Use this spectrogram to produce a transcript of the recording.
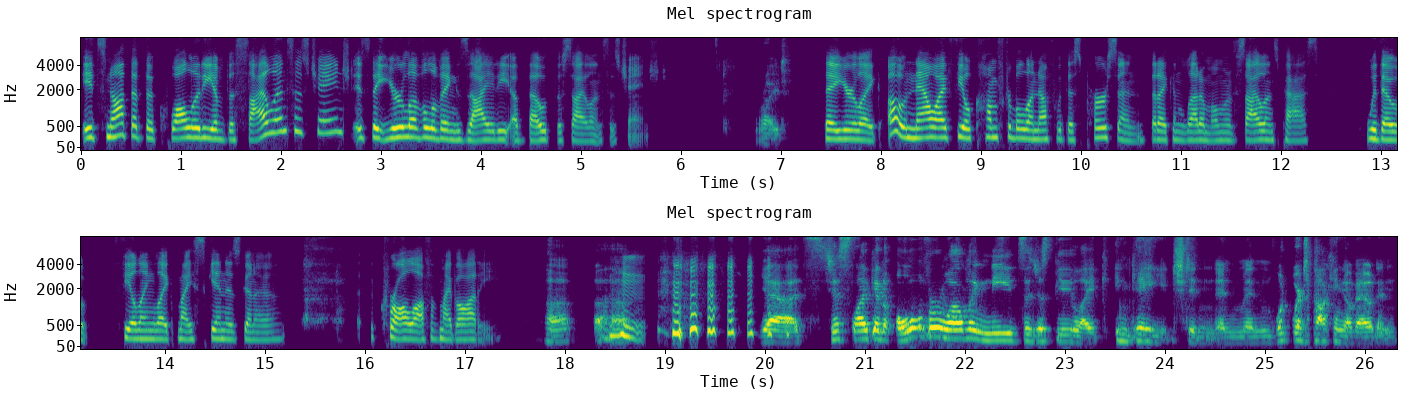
it's not that the quality of the silence has changed it's that your level of anxiety about the silence has changed right. that you're like oh now i feel comfortable enough with this person that i can let a moment of silence pass without feeling like my skin is gonna crawl off of my body Uh, uh Mhm. Yeah, it's just like an overwhelming need to just be like engaged in in, in what we're talking about and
